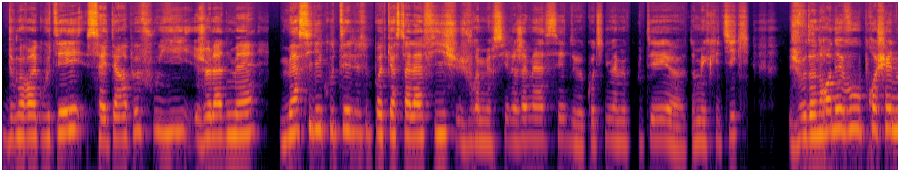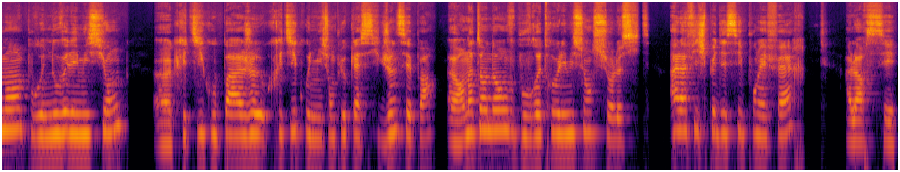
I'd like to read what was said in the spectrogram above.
de m'avoir écouté. Ça a été un peu fouillis, je l'admets. Merci d'écouter ce podcast à l'affiche. Je vous remercierai jamais assez de continuer à m'écouter euh, dans mes critiques. Je vous donne rendez-vous prochainement pour une nouvelle émission. Euh, critique ou pas, critique ou une émission plus classique, je ne sais pas. Euh, en attendant, vous pourrez trouver l'émission sur le site à l'affichepdc.fr. Alors c'est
